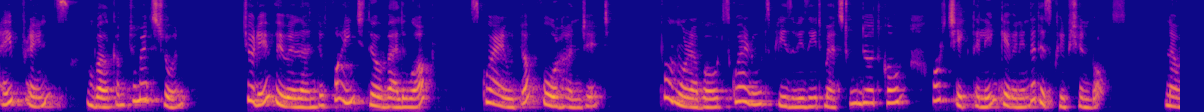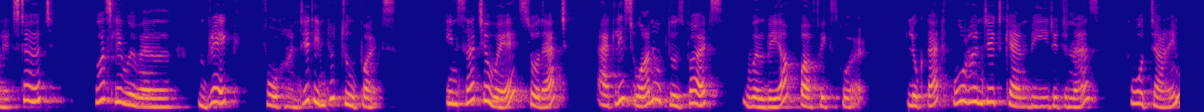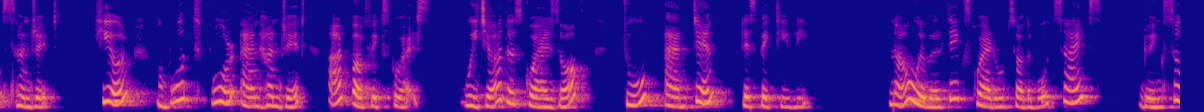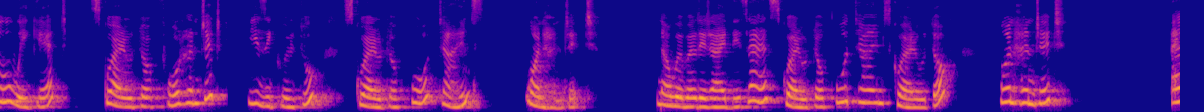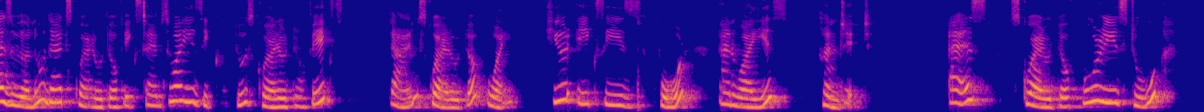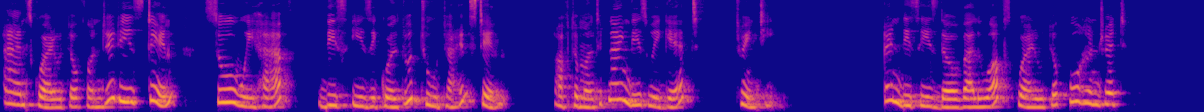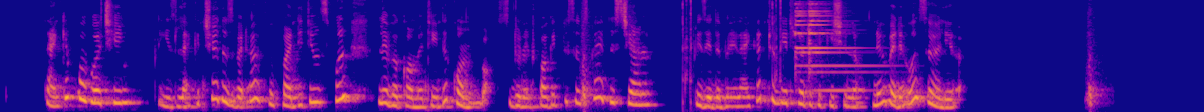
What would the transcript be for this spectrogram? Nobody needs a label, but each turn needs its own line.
Hi friends, welcome to Mathstoon. Today we will learn to find the value of square root of 400. For more about square roots, please visit mathstoon.com or check the link given in the description box. Now let's start. Firstly, we will break 400 into two parts in such a way so that at least one of those parts will be a perfect square. Look that 400 can be written as 4 times 100. Here, both 4 and 100 are perfect squares, which are the squares of 2 and 10 respectively. Now we will take square roots on the both sides. Doing so, we get square root of 400 is equal to square root of 4 times 100. Now we will rewrite this as square root of 4 times square root of 100 as we all know that square root of x times y is equal to square root of x times square root of y. Here x is 4 and y is 100. As square root of 4 is 2 and square root of 100 is 10. So we have this is equal to 2 times 10. After multiplying this we get 20. And this is the value of square root of 400. Thank you for watching. Please like and share this video if you find it useful. Leave a comment in the comment box. Do not forget to subscribe this channel. Please hit the bell icon to get notification of new videos earlier.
